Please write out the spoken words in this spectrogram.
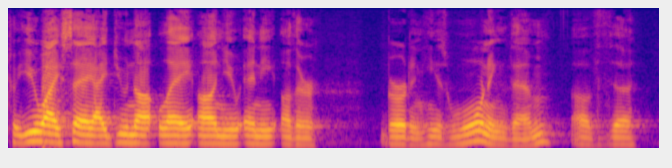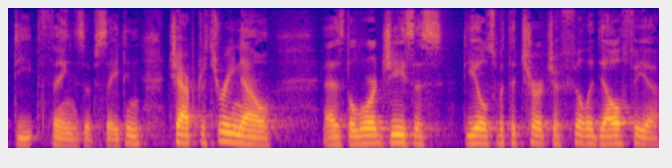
to you I say, I do not lay on you any other burden. He is warning them of the deep things of Satan. Chapter 3 now, as the Lord Jesus deals with the church of Philadelphia,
